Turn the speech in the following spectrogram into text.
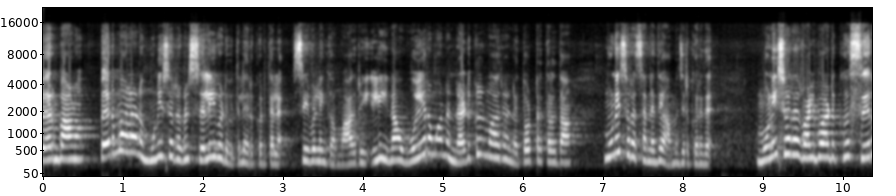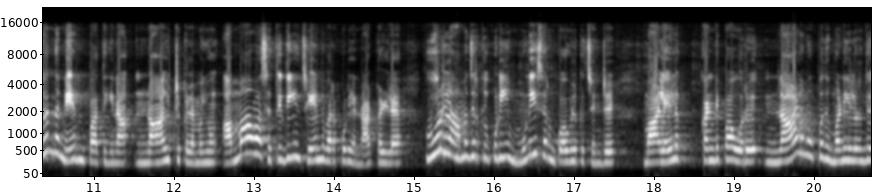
பெரும்பாலும் பெரும்பாலான முனீஸ்வரர்கள் சிலை வடிவத்தில் இருக்கிறதில்ல. சிவலிங்கம் மாதிரி இல்லைன்னா உயரமான நடுக்கல் மாதிரியான தோற்றத்தில் தான் முனீஸ்வர சன்னதி அமைஞ்சிருக்கிறது. முனீஸ்வரர் வழிபாடுக்கு சிறந்த நேரம்னு பார்த்தீங்கன்னா ஞாயிற்றுக்கிழமையும் அமாவாசை திதியும் சேர்ந்து வரக்கூடிய நாட்களில் ஊரில் அமைஞ்சிருக்கக்கூடிய முனீஸ்வரன் கோவிலுக்கு சென்று மாலையில் கண்டிப்பாக ஒரு நாலு முப்பது மணியிலிருந்து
